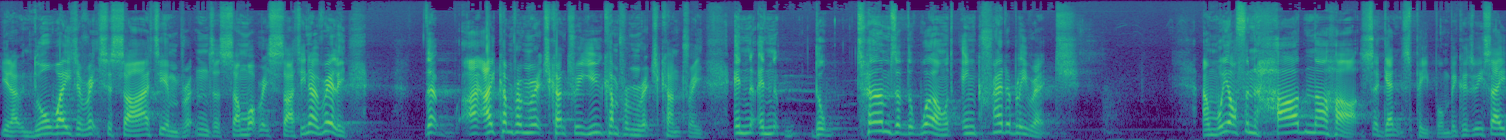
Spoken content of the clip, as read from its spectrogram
you know, Norway's a rich society and Britain's a somewhat rich society. No, really, that I, I come from a rich country, you come from a rich country. In, in the terms of the world, incredibly rich. And we often harden our hearts against people because we say,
